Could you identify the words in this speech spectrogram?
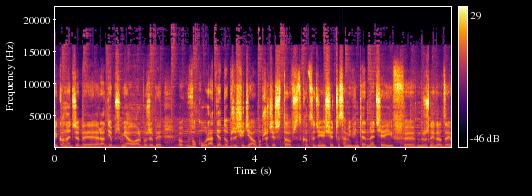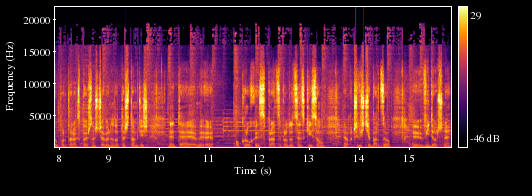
wykonać, żeby radio brzmiało albo żeby wokół radia dobrze się działo, bo przecież to wszystko, co dzieje się czasami w internecie i w różnego rodzaju portalach społecznościowych, no to też tam gdzieś e, te e, okruchy z pracy producenckiej są e, oczywiście bardzo widoczne.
